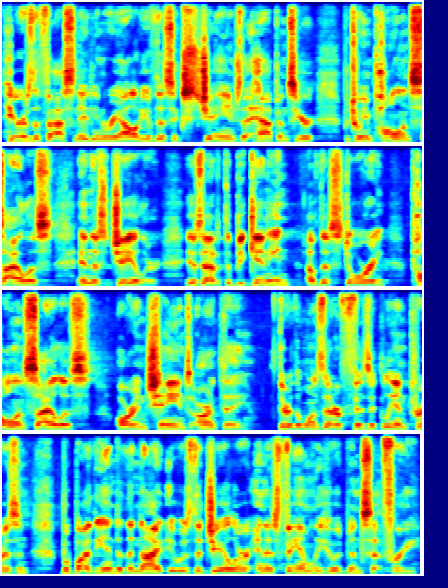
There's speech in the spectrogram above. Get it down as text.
Here's the fascinating reality of this exchange that happens here between Paul and Silas and this jailer is that at the beginning of this story, Paul and Silas are in chains, aren't they? They're the ones that are physically in prison. But by the end of the night, it was the jailer and his family who had been set free.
